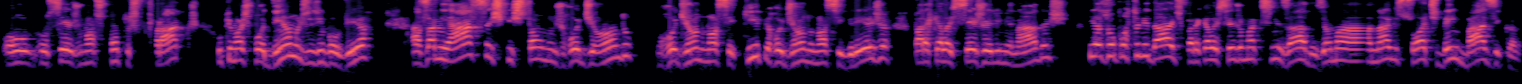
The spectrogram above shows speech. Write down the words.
ou, ou seja, nossos pontos fracos, o que nós podemos desenvolver, as ameaças que estão nos rodeando, rodeando nossa equipe, rodeando nossa igreja, para que elas sejam eliminadas, e as oportunidades para que elas sejam maximizadas. É uma análise SWOT bem básica,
